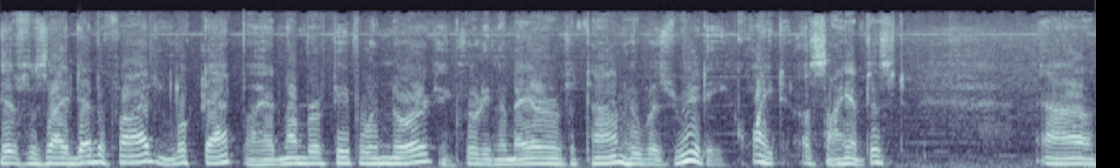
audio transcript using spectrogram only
It was identified and looked at by a number of people in Newark, including the mayor of the town, who was really quite a scientist. Uh,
